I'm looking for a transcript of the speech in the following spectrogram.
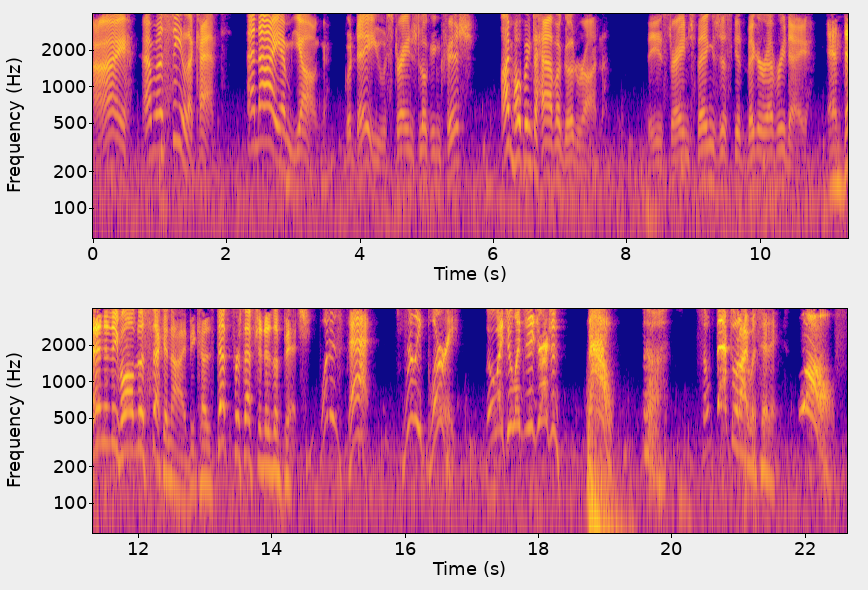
I am a coelacanth, and I am young. Good day, you strange-looking fish. I'm hoping to have a good run. These strange things just get bigger every day. And then it evolved a second eye, because depth perception is a bitch. What is that? It's really blurry. Oh, way too late to change direction! Now! Ugh. So that's what I was hitting! Walls!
